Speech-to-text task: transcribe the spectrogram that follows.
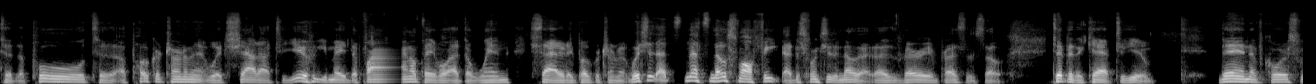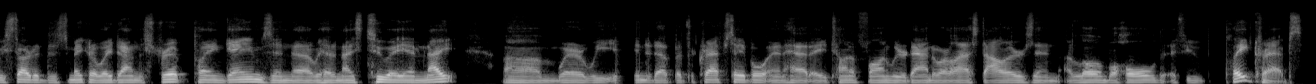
to the pool to a poker tournament. Which shout out to you, you made the final table at the Wynn Saturday Poker Tournament, which is that's that's no small feat. I just want you to know that that is very impressive. So, tip of the cap to you then of course we started to just make our way down the strip playing games and uh, we had a nice 2 a.m night um, where we ended up at the craps table and had a ton of fun we were down to our last dollars and uh, lo and behold if you played craps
